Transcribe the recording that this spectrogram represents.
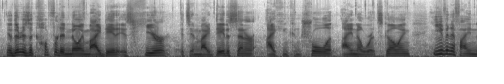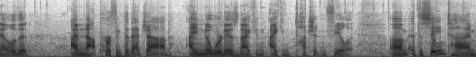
you know, there is a comfort in knowing my data is here. It's in my data center. I can control it. I know where it's going, even if I know that I'm not perfect at that job. I know where it is, and I can I can touch it and feel it. Um, at the same time,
